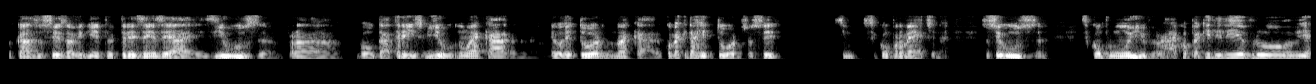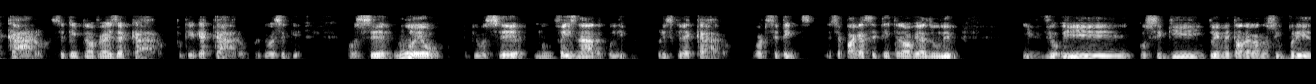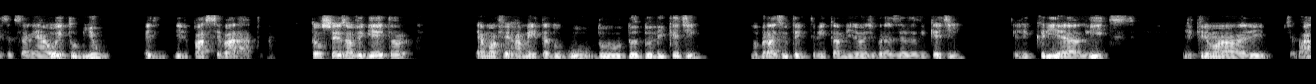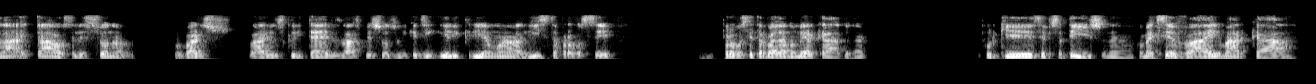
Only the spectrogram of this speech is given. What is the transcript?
no caso do Sales Navigator, 300 reais e usa para voltar 3 mil, não é caro. Né? Deu retorno, não é caro. Como é que dá retorno se você se, se compromete? Né? Se você usa, você compra um livro, ah, compra aquele livro e é caro, 79 reais é caro. Por que, que é caro? Porque você, você não leu, porque você não fez nada com o livro, por isso que ele é caro. Agora, você, tem, você paga 79 reais um livro e, e, conseguir implementar um negócio na sua empresa, que você vai ganhar 8 mil, ele, ele passa a ser barato. Né? Então, o Sales Navigator é uma ferramenta do, do, do, do LinkedIn. No Brasil tem 30 milhões de brasileiros no LinkedIn. Ele cria leads, ele cria uma. Ele, você vai lá e tal, seleciona por vários, vários critérios lá as pessoas do LinkedIn e ele cria uma lista para você para você trabalhar no mercado, né? Porque você precisa ter isso, né? Como é que você vai marcar,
